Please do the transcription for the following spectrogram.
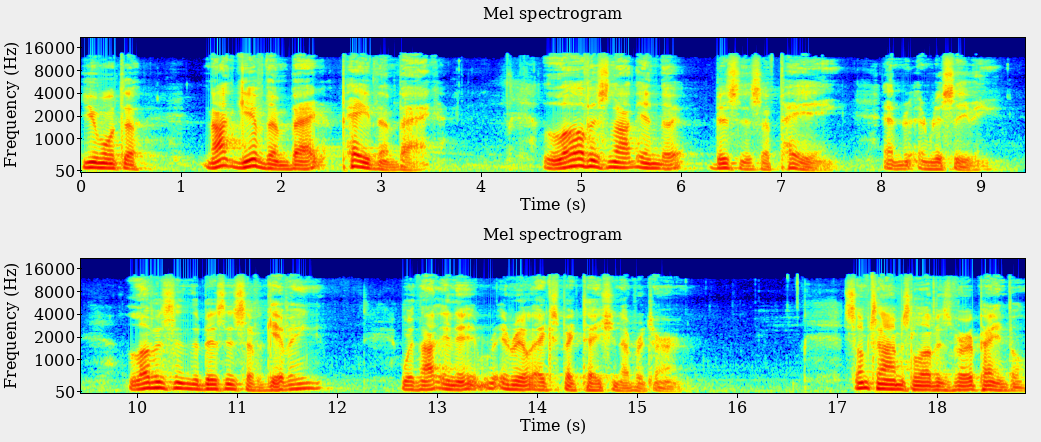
you want to not give them back, pay them back. Love is not in the business of paying and, and receiving. Love is in the business of giving with not any real expectation of return. Sometimes love is very painful.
